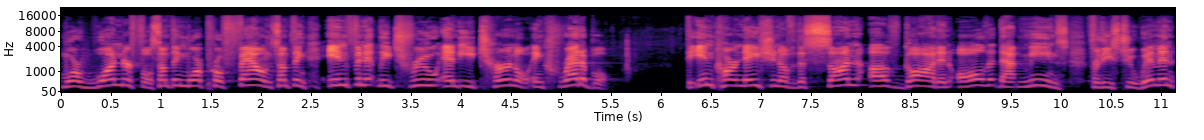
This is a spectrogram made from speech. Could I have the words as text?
more wonderful, something more profound, something infinitely true and eternal, incredible. The incarnation of the Son of God and all that that means for these two women,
